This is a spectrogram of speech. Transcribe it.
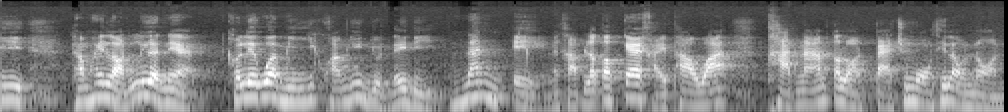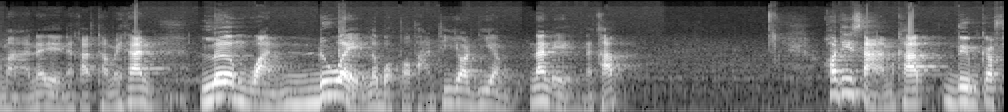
ดีทำให้หลอดเลือดเนี่ยเขาเรียกว่ามีความยืดหยุ่นได้ดี นั่นเองนะครับแล้วก็แก้ไขภาวะขาดน้ำตลอด 8 ชั่วโมงที่เรานอนมานั่นเองนะครับทำให้ท่านเริ่มวันด้วยระบบเผาผลาญที่ยอดเยี่ยมนั่นเองนะครับ ข้อที่ 3 ครับ ดื่มกาแฟ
